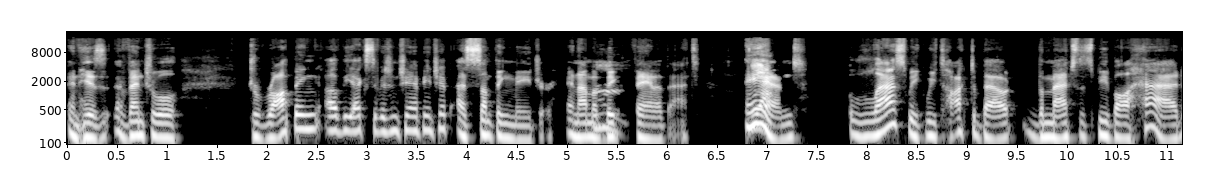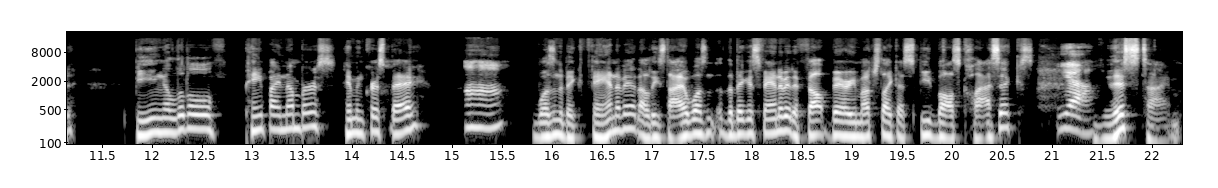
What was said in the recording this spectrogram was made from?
and his eventual dropping of the X Division Championship as something major. And I'm a mm. big fan of that. And yeah. last week we talked about the match that Speedball had being a little paint by numbers, him and Chris Bey. Uh-huh. Wasn't a big fan of it. At least I wasn't the biggest fan of it. It felt very much like a Speedball's classics. Yeah. This time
